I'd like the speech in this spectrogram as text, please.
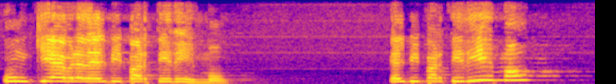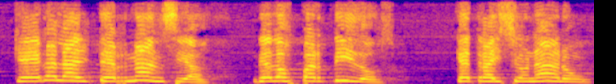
un quiebre del bipartidismo. El bipartidismo que era la alternancia de dos partidos que traicionaron,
